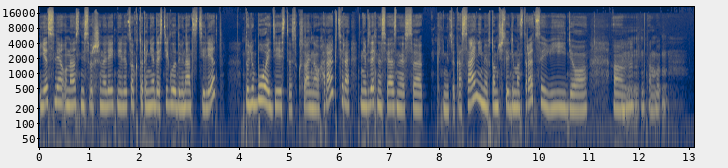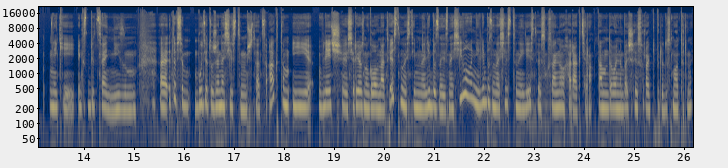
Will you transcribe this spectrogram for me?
Если у нас несовершеннолетнее лицо, которое не достигло 12 лет, то любое действие сексуального характера, не обязательно связанное с какими-то касаниями, в том числе демонстрацией видео, mm-hmm. там, некий эксбиционизм. Э, это все будет уже насильственным считаться актом и влечь серьезную уголовную ответственность именно либо за изнасилование, либо за насильственные действия сексуального характера. Там довольно большие сроки предусмотрены.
